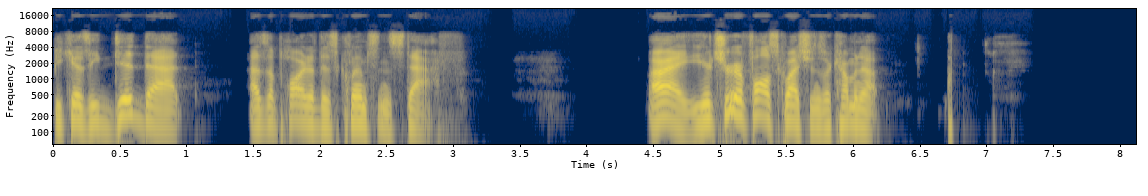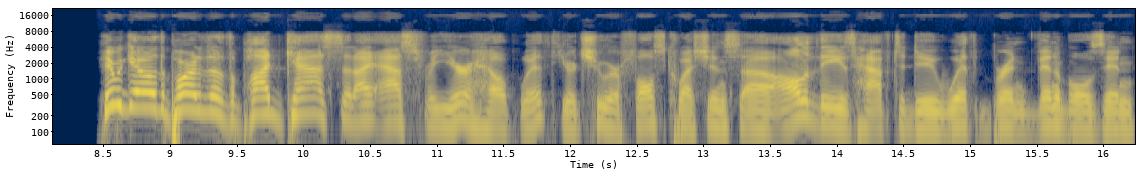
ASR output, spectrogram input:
because he did that as a part of this Clemson staff. All right, your true or false questions are coming up. Here we go, the part of the, podcast that I asked for your help with, your true or false questions. Uh, all of these have to do with Brent Venables. And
